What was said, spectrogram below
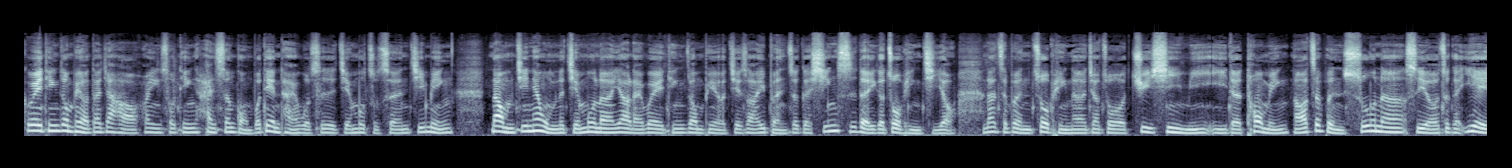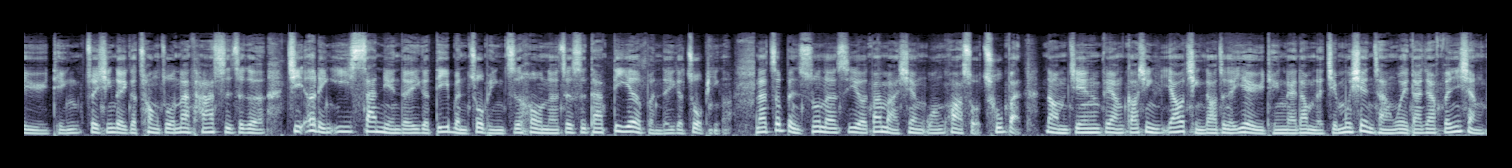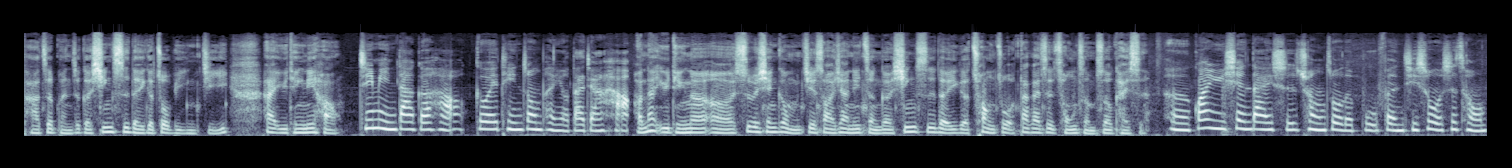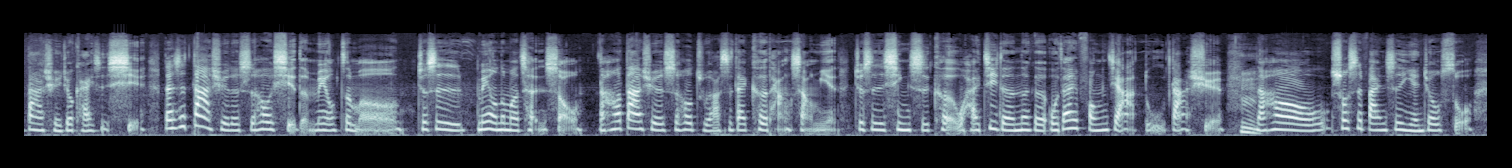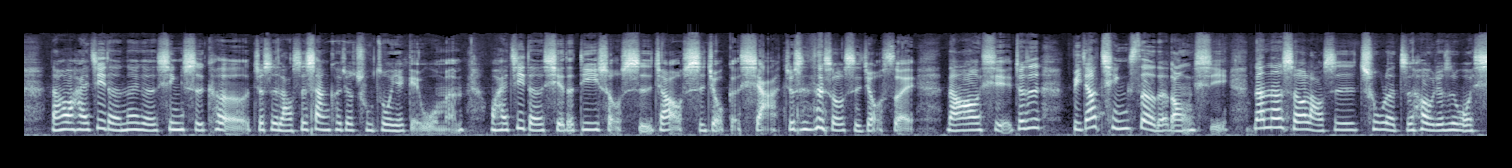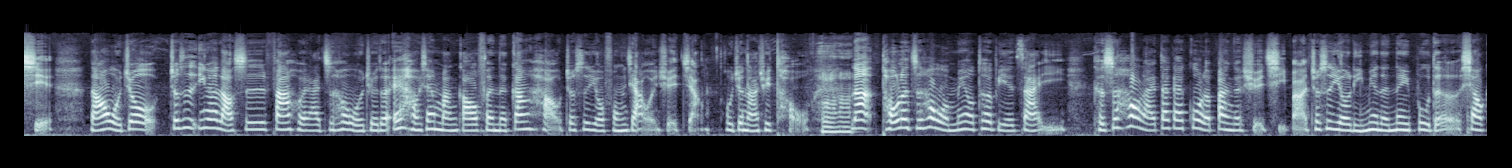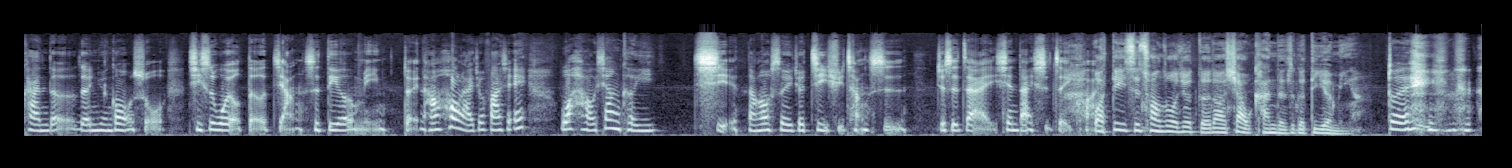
各位听众朋友，大家好，欢迎收听汉声广播电台，我是节目主持人基明。那我们今天我们的节目呢，要来为听众朋友介绍一本这个新诗的一个作品集哦。那这本作品呢，叫做《巨细靡遗的透明》。然后这本书呢，是由这个叶雨婷最新的一个创作。那它是这个继二零一三年的一个第一本作品之后呢，这是他第二本的一个作品啊。那这本书呢，是由斑马线文化所出版。那我们今天非常高兴邀请到这个叶雨婷来到我们的节目现场，为大家分享他这本这个。新诗的一个作品集，嗨，雨婷你好。金明大哥好，各位听众朋友大家好。好，那雨婷呢？呃，是不是先跟我们介绍一下你整个新诗的一个创作，大概是从什么时候开始？呃，关于现代诗创作的部分，其实我是从大学就开始写，但是大学的时候写的没有这么，就是没有那么成熟。然后大学的时候主要是在课堂上面，就是新诗课。我还记得那个我在逢甲读大学，然后硕士班是研究所，然后我还记得那个新诗课，就是老师上课就出作业给。我们我还记得写的第一首诗叫《十九个夏》，就是那时候十九岁，然后写就是比较青涩的东西。那那时候老师出了之后，就是我写，然后我就就是因为老师发回来之后，我觉得哎好像蛮高分的，刚好就是有逢甲文学奖，我就拿去投。那投了之后我没有特别在意，可是后来大概过了半个学期吧，就是有里面的内部的校刊的人员跟我说，其实我有得奖，是第二名。对，然后后来就。发现哎，我好像可以写，然后所以就继续尝试，就是在现代史这一块。哇，第一次创作就得到校刊的这个第二名啊！对，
